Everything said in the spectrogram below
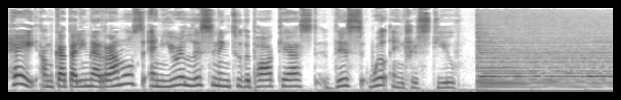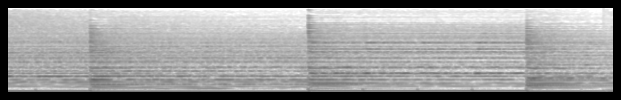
Hey, I'm Catalina Ramos, and you're listening to the podcast This Will Interest You.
